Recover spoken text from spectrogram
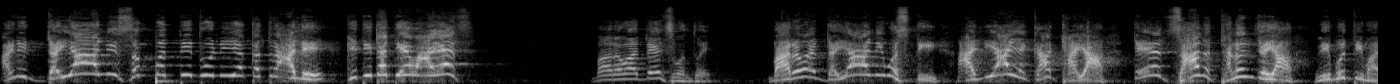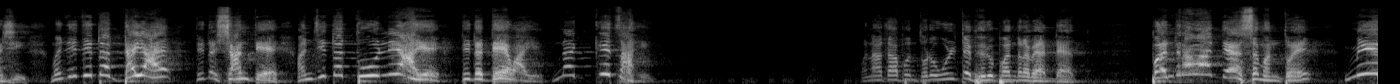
आणि दया आणि संपत्ती दोन्ही एकत्र आले की तिथं देव आहेच. बारावा तेच म्हणतोय. बारावा दया आणि वस्ती आलिया एका ठाया ते झाल धनंजया विभूती माझी. म्हणजे जिथं दया आहे तिथं शांती आहे. आणि जिथं दोन्ही आहे तिथं देव आहे. नक्कीच आहे. पण आता आपण थोडं उलटे फिरू पंधराव्या अध्यायात. पंधरावा अध्याय असं म्हणतोय मी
